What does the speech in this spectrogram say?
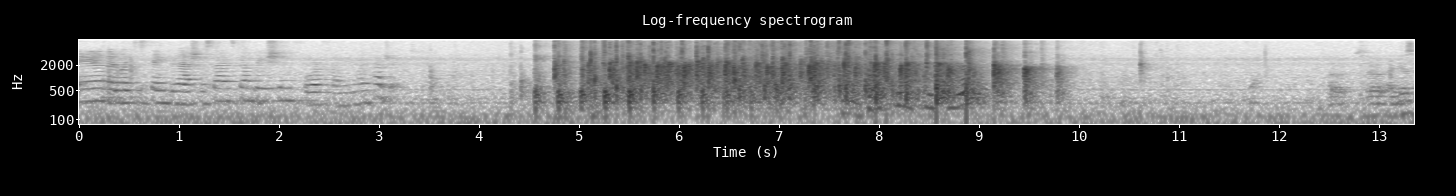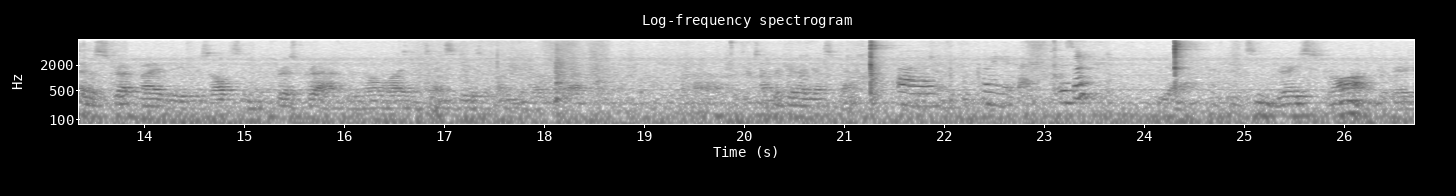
And I'd like to thank the National Science Foundation for funding my project. So I guess I was struck by the results in the first graph, the normalized intensity as a function of uh, uh, the temperature, I guess. Yeah. Uh, let me get back. This one? Yeah, it seemed very strong, the very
